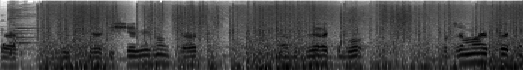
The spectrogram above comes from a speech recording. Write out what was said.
Так, берсерк ще візьмемо. Так. Надо двигатися, бо поджимає трохи.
